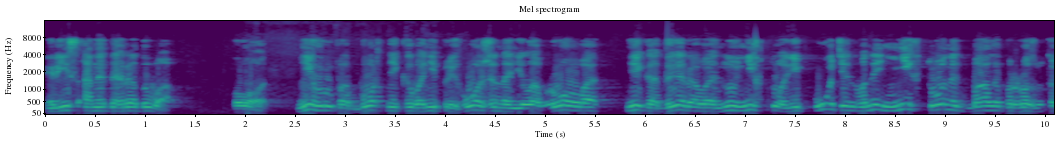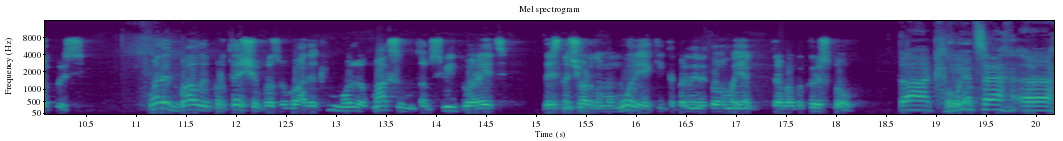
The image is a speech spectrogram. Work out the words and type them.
ріс, а не деградував. От. Ні група Бортнікова, ні Пригожина, ні Лаврова, ні Кадирова, ну ніхто, ні Путін, вони ніхто не дбали про розвиток Росії. Вони дбали про те, щоб розвивати ну, може, максимум там свій дворець десь на Чорному морі, який тепер невідомо як треба використовувати. Так, ми це е,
